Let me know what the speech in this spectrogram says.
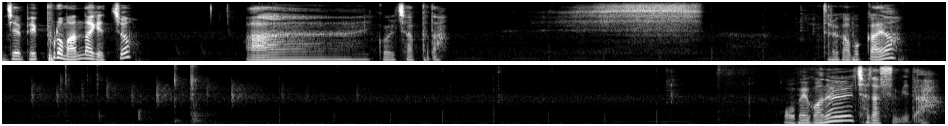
이제 100% 만나겠죠? 아 골치 아프다 들어가 볼까요? 500원을 찾았습니다.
